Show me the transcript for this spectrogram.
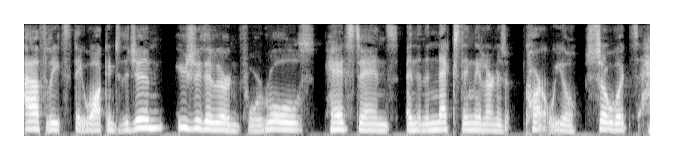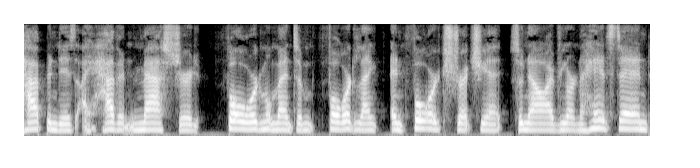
athletes, they walk into the gym. Usually they learn four rolls, handstands, and then the next thing they learn is a cartwheel. So what's happened is I haven't mastered forward momentum, forward length, and forward stretch yet. So now I've learned a handstand,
